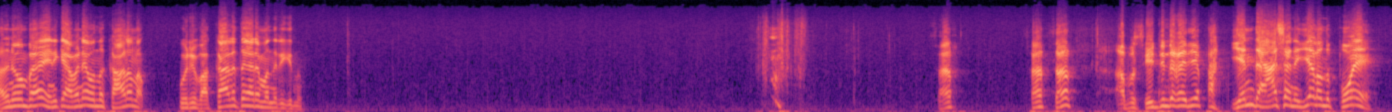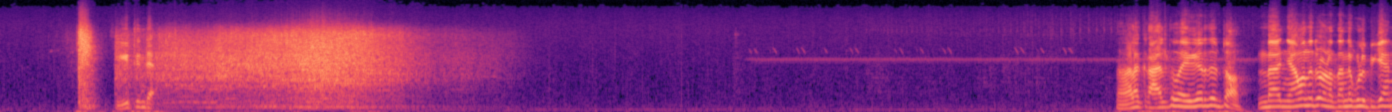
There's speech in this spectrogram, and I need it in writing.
അതിനു മുമ്പ് എനിക്ക് അവനെ ഒന്ന് കാണണം. ഒരു വക്കാലത്തുകാരൻ വന്നിരിക്കുന്നു. സാർ സാർ സാർ അപ്പൊ സീറ്റിന്റെ കാര്യം? എന്റെ ആശാന ഇയാളൊന്ന് പോയേ. സീറ്റിന്റെ നാളെ കാലത്ത് വൈകരുത് കേട്ടോ എന്താ ഞാൻ വന്നിട്ട് വേണോ തന്നെ കുളിപ്പിക്കാൻ?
